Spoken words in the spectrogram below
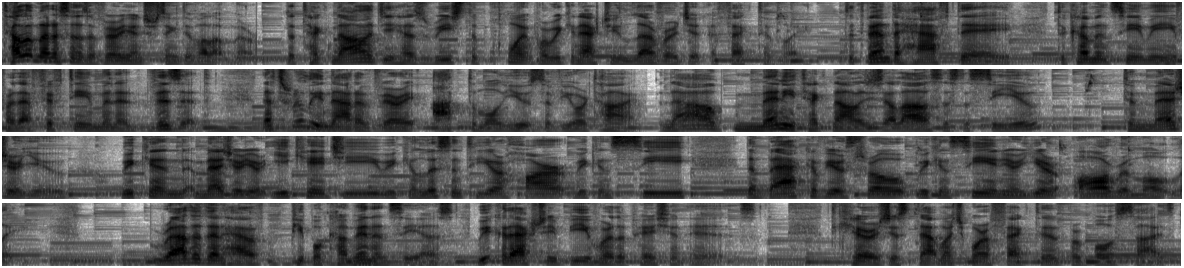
Telemedicine is a very interesting development. The technology has reached the point where we can actually leverage it effectively. To spend a half day to come and see me for that 15-minute visit, that's really not a very optimal use of your time. Now, many technologies allow us to see you, to measure you. We can measure your EKG, we can listen to your heart, we can see the back of your throat, we can see in your ear all remotely. Rather than have people come in and see us, we could actually be where the patient is The care is just that much more effective for both sides.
